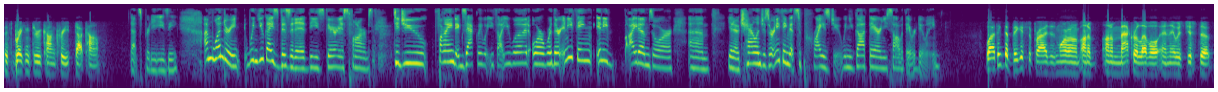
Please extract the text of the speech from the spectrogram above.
It's breakingthroughconcrete.com. That's pretty easy. I'm wondering, when you guys visited these various farms, did you find exactly what you thought you would, or were there anything, any items or um, you know challenges or anything that surprised you when you got there and you saw what they were doing? Well, I think the biggest surprise is more on a, on a on a macro level, and it was just the the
